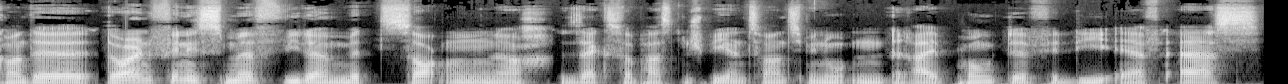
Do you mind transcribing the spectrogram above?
konnte Dorian Finney-Smith wieder mitzocken nach sechs verpassten Spielen, 20 Minuten, drei Punkte für die FS.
